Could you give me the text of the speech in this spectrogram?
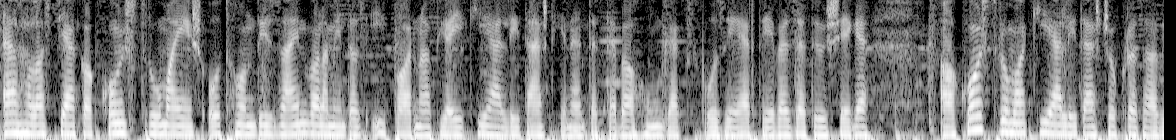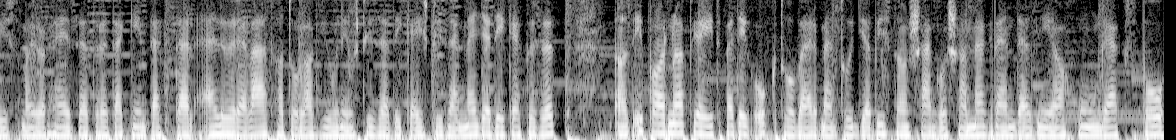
Elhalasztják a Konstruma és Otthon Design, valamint az iparnapjai kiállítást jelentette be a Hungexpo ZRT vezetősége. A Konstruma kiállítás csokrata a Viszmajor helyzetre tekintettel előre láthatólag június 10-e és 14-e között, az iparnapjait pedig októberben tudja biztonságosan megrendezni a Hungexpo.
